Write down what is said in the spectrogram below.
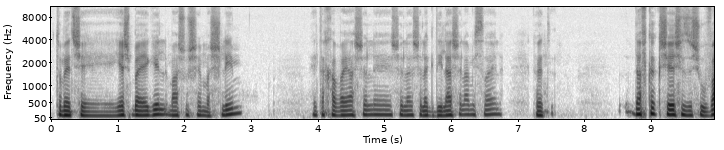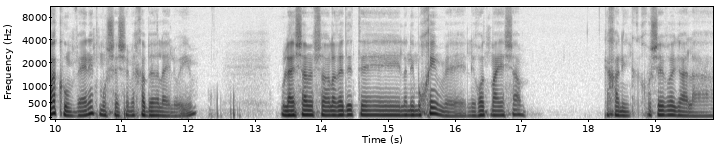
זאת אומרת שיש בעגל משהו שמשלים את החוויה של, של, של הגדילה של עם ישראל. זאת אומרת, דווקא כשיש איזשהו ואקום ואין את משה שמחבר לאלוהים, אולי שם אפשר לרדת אה, לנמוכים ולראות מה יש שם. ככה אני חושב רגע על, ה,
